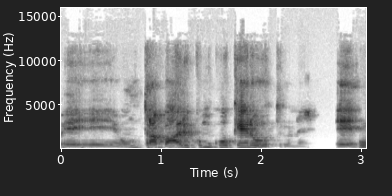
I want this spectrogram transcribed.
É um trabalho como qualquer outro, né? É.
